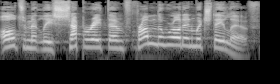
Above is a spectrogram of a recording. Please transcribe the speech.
ultimately separate them from the world in which they live?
